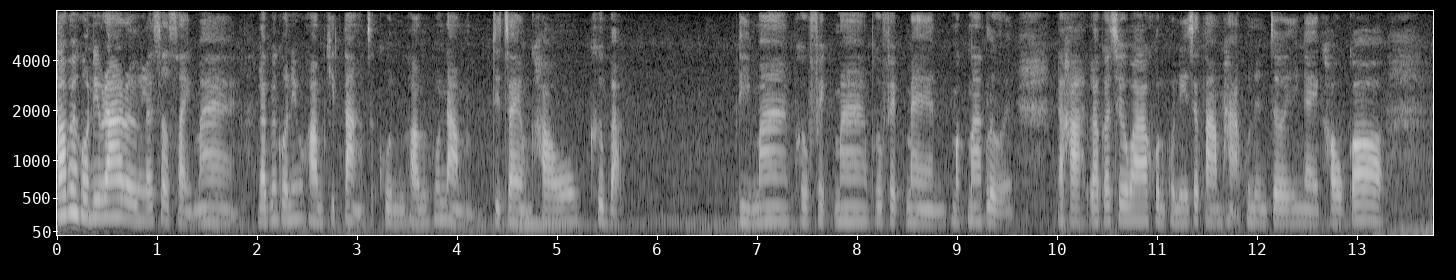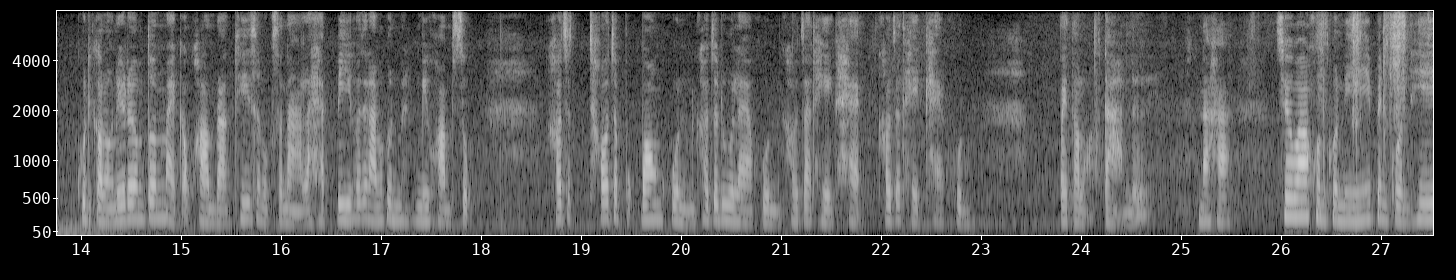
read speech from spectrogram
เขาเป็นคนที่ร่าเริงและสดใสมาก และเป็นคนที่มีความคิดต่างจากคุณมีความเป็นผู้นำจิตใจของเขาคือแบบดีมาก perfect มาก perfect man มาก ๆ เลยนะคะ แล้วก็เชื่อว่าคนคนนี้จะตามหาคุณจนเจอยังไงเขาก็คุณกำลังได้เริ่มต้นใหม่กับความรักที่สนุกสนานและแฮปปี้เขาจะทำให้คุณมีความสุขเขาจะเขาจะปกป้องคุณ เขาจะดูแลคุณเขาจะเทคแคร์เขาจะเทคแคร์คุณไปตลอดกาลเลยนะคะ เชื่อว่าคนคนนี้เป็นคนที่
